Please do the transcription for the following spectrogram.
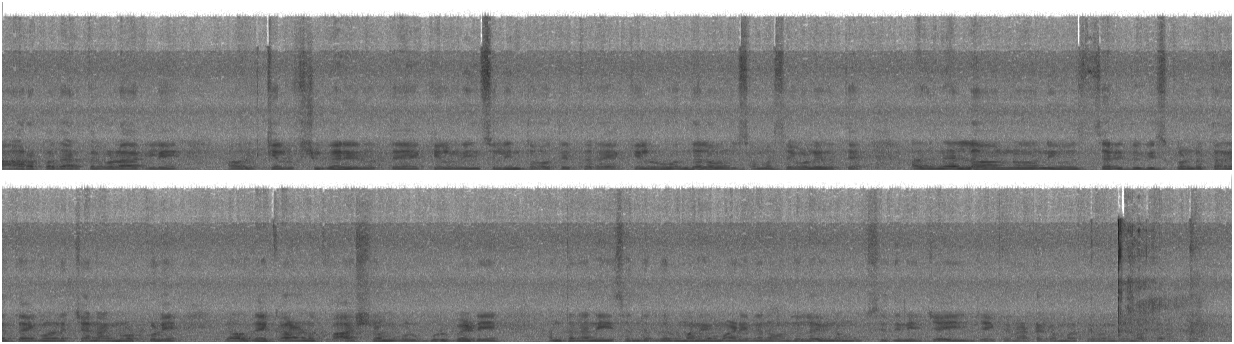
ಆಹಾರ ಪದಾರ್ಥಗಳಾಗಲಿ ಅವ್ರಿಗೆ ಕೆಲವು ಶುಗರ್ ಇರುತ್ತೆ ಕೆಲವರು ಇನ್ಸುಲಿನ್ ತಗೋತಿರ್ತಾರೆ, ಕೆಲವು ಒಂದಲ್ಲ ಒಂದು ಸಮಸ್ಯೆಗಳಿರುತ್ತೆ. ಅದನ್ನೆಲ್ಲವನ್ನು ನೀವು ಸರಿದೂಗಿಸ್ಕೊಂಡು ತಂದೆ ತಾಯಿಗಳನ್ನ ಚೆನ್ನಾಗಿ ನೋಡ್ಕೊಳ್ಳಿ. ಯಾವುದೇ ಕಾರಣಕ್ಕೂ ಆಶ್ರಮಗಳು ಬಿಡಬೇಡಿ ಅಂತ ನಾನು ಈ ಸಂದರ್ಭದಲ್ಲಿ ಮನವಿ ಮಾಡಿ ನಾನು ಒಂದು ಲೈವ್ನ ಮುಗಿಸಿದ್ದೀನಿ. ಜೈ ಜೈ ಕರ್ನಾಟಕ. ಮಾತೆ ಒಂದೇ ಮಾತಾಡ್ತೀನಿ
